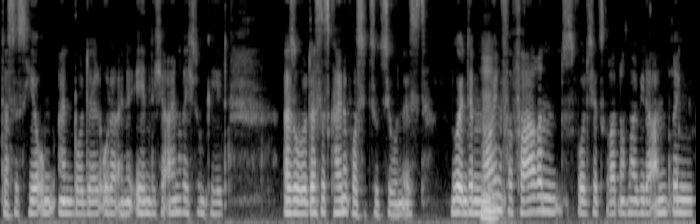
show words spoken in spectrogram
dass es hier um ein Bordell oder eine ähnliche Einrichtung geht. Also, dass es keine Prostitution ist. Nur in dem hm. neuen Verfahren, das wollte ich jetzt gerade nochmal wieder anbringen,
